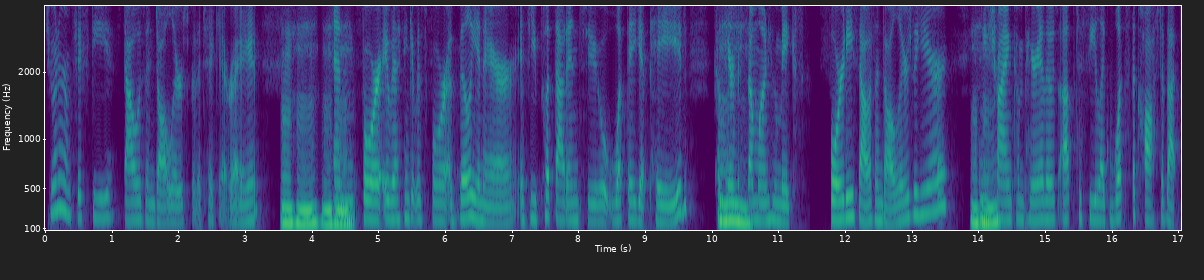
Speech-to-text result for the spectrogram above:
$250,000 for the ticket, right? Mhm, mhm. And for it, I think it was for a billionaire. If you put that into what they get paid compared to Mm. someone who makes $40,000 a year, and you Mhm. try and compare those up to see like what's the cost of that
